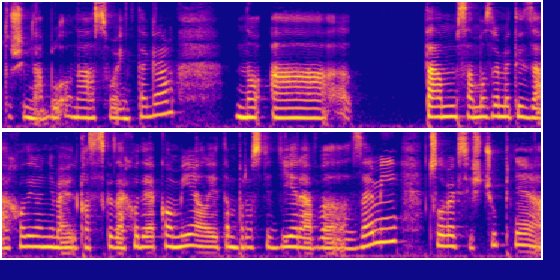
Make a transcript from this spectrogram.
tuším, na, na svoj Instagram. No a tam samozrejme tie záchody, oni majú klasické záchody ako my, ale je tam proste diera v zemi, človek si ščupne a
